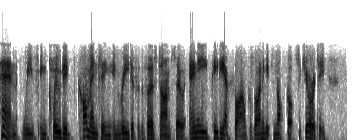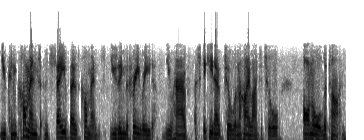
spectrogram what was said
10, we've included commenting in Reader for the first time. So any PDF file, providing it's not got security, you can comment and save those comments using the free Reader. You have a sticky note tool and a highlighter tool on all the time.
